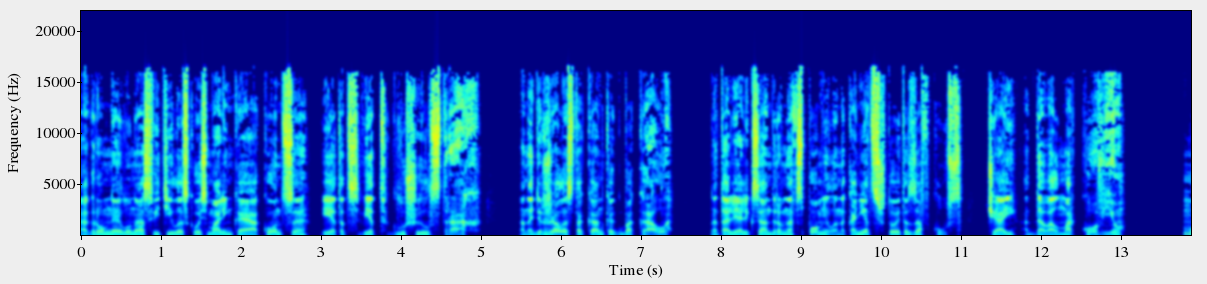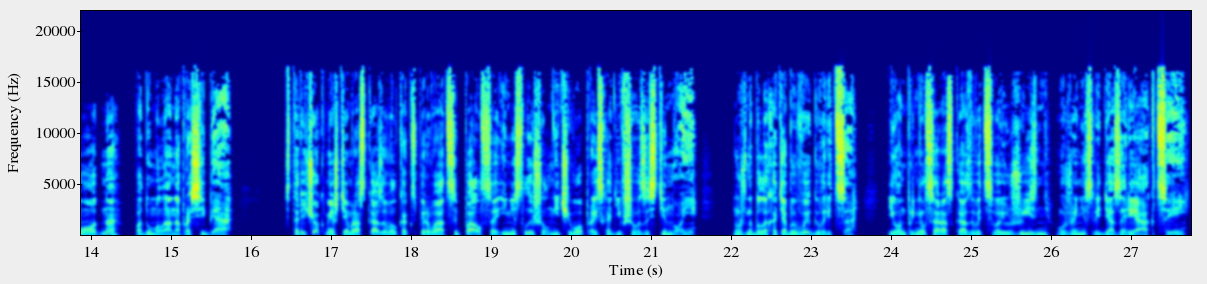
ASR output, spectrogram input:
Огромная луна светила сквозь маленькое оконце, и этот свет глушил страх. Она держала стакан как бокал. Наталья Александровна вспомнила, наконец, что это за вкус. Чай отдавал морковью. «Модно», — подумала она про себя. Старичок меж тем рассказывал, как сперва отсыпался и не слышал ничего происходившего за стеной. Нужно было хотя бы выговориться, и он принялся рассказывать свою жизнь, уже не следя за реакцией.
